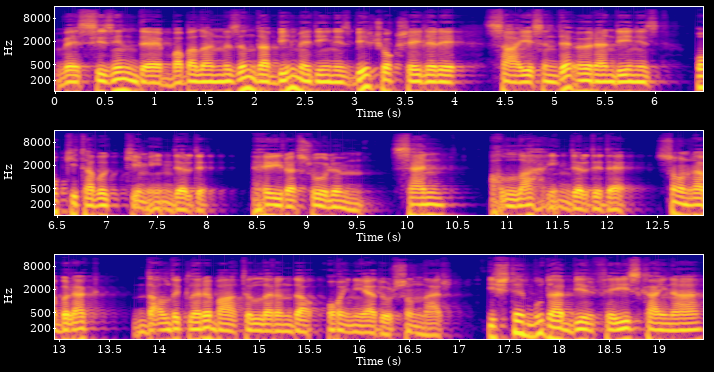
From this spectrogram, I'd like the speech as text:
ve sizin de babalarınızın da bilmediğiniz birçok şeyleri sayesinde öğrendiğiniz o kitabı kim indirdi? Ey Resulüm, sen Allah indirdi de sonra bırak daldıkları batıllarında oynaya dursunlar. İşte bu da bir feyiz kaynağı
